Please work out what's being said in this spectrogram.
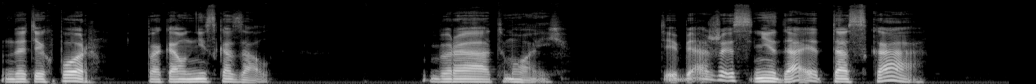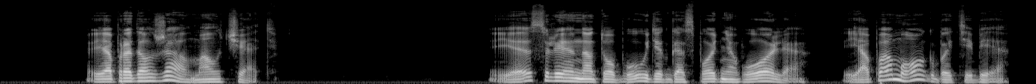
До тех пор, пока он не сказал. «Брат мой, тебя же снедает тоска». Я продолжал молчать. «Если на то будет Господня воля, я помог бы тебе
